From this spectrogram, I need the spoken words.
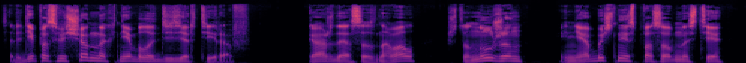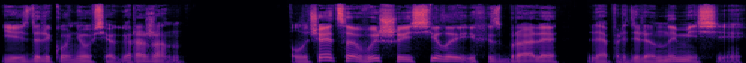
Среди посвященных не было дезертиров. Каждый осознавал, что нужен, и необычные способности есть далеко не у всех горожан. Получается, высшие силы их избрали для определенной миссии.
